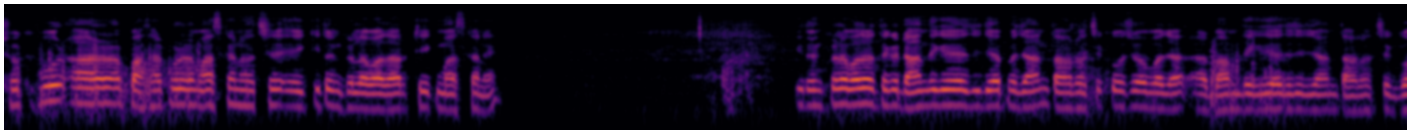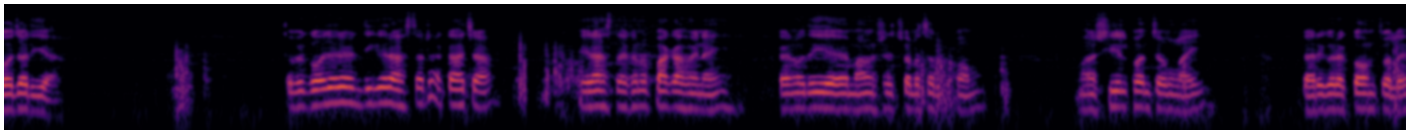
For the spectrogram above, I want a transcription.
সখীপুর আর পাথারপুরের মাঝখানে হচ্ছে এই কীর্তনখোলা বাজার ঠিক মাঝখানে। কীর্তনখোলা বাজার থেকে ডান দিকে যদি আপনি যান, তাহলে হচ্ছে কচুয়া বাজার, আর বাম দিকে দিয়ে যদি যান, তাহলে হচ্ছে গজারিয়া। তবে গজারিয়ার দিকে রাস্তাটা কাঁচা। এই রাস্তা এখনও পাকা হয় নাই, কারণ ওদিকে মানুষের চলাচল কম মানে শিল্পাঞ্চল নাই, গাড়ি ঘোড়া কম চলে।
